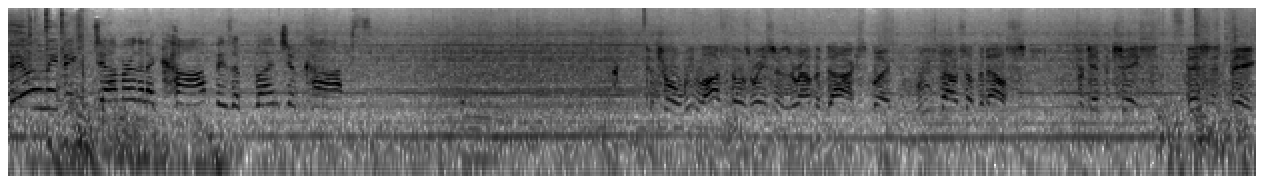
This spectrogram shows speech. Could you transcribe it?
The only thing dumber than a cop is a bunch of cops. Control, we lost those racers around the docks, but we found something else. Forget the chase. This is big.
